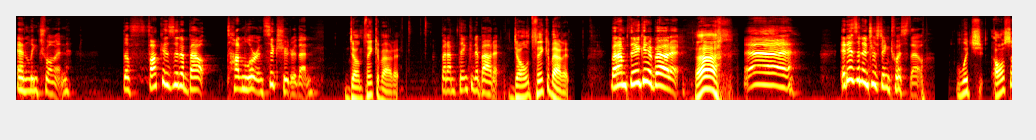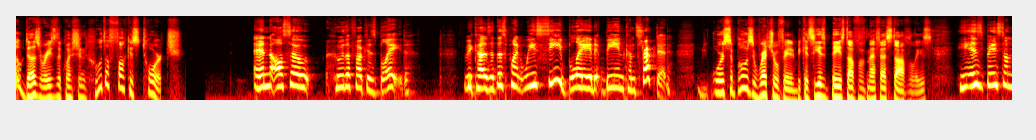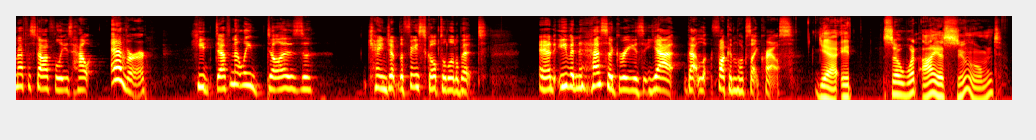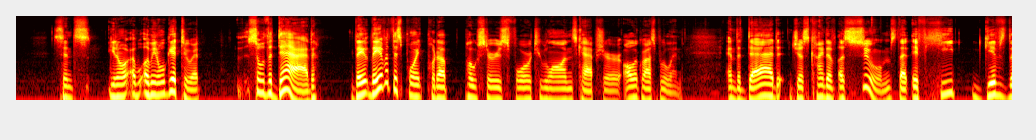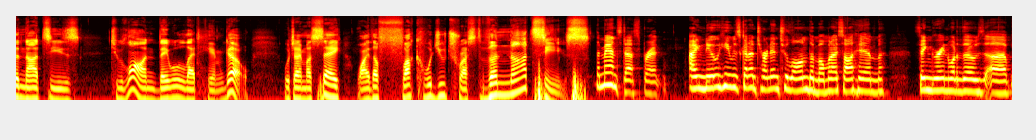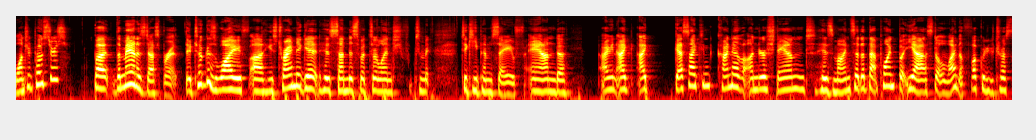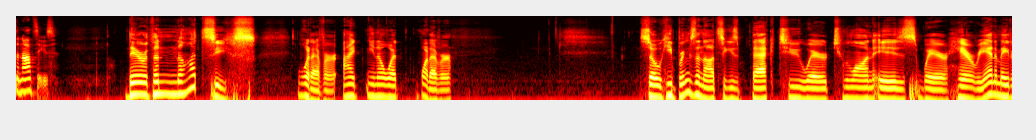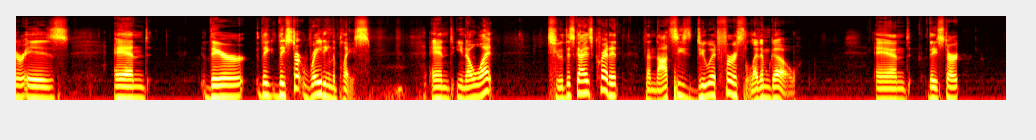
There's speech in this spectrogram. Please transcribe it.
and Leech Woman. The fuck is it about Tunneler and Six Shooter then? Don't think about it. But I'm thinking about it. Don't think about it. But I'm thinking about it. Ah. Ah. It is an interesting twist, though. Which also does raise the question who the fuck is Torch? And also, who the fuck is Blade? Because at this point, we see Blade being constructed. Or suppose retrofitted because he is based off of Mephistopheles. He is based on Mephistopheles. However, he definitely does change up the face sculpt a little bit. And even Hess agrees, yeah, that lo- fucking looks like Kraus. Yeah, it. So what I assumed, since you know, I, I mean, we'll get to it. So the dad, they they have at this point put up posters for Toulon's capture all across Berlin, and the dad just kind of assumes that if he gives the Nazis Toulon, they will let him go. Which I must say, why the fuck would you trust the Nazis? The man's desperate. I knew he was gonna turn into Toulon the moment I saw him fingering one of those uh, wanted posters. But the man is desperate. They took his wife. Uh, he's trying to get his son to Switzerland to to keep him safe. And uh, I mean, I I guess I can kind of understand his mindset at that point. But yeah, still, why the fuck would you trust the Nazis? They're the Nazis. Whatever. I, you know what? Whatever. So he brings the Nazis back to where Toulon is, where Herr Reanimator is, and they're they they start raiding the place. And you know what? To this guy's credit, the Nazis do at first, let him go. And they start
